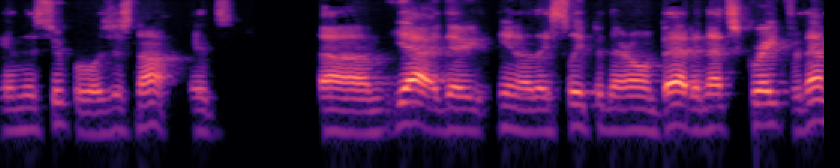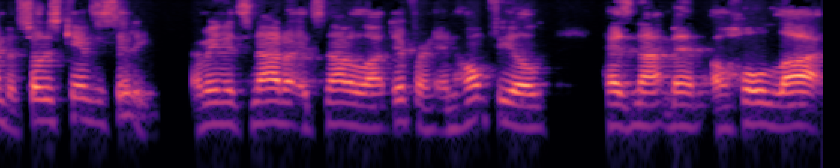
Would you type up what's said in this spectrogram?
in the Super Bowl. It's just not. It's um, yeah, they you know they sleep in their own bed, and that's great for them. But so does Kansas City. I mean, it's not a, it's not a lot different. And home field has not meant a whole lot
